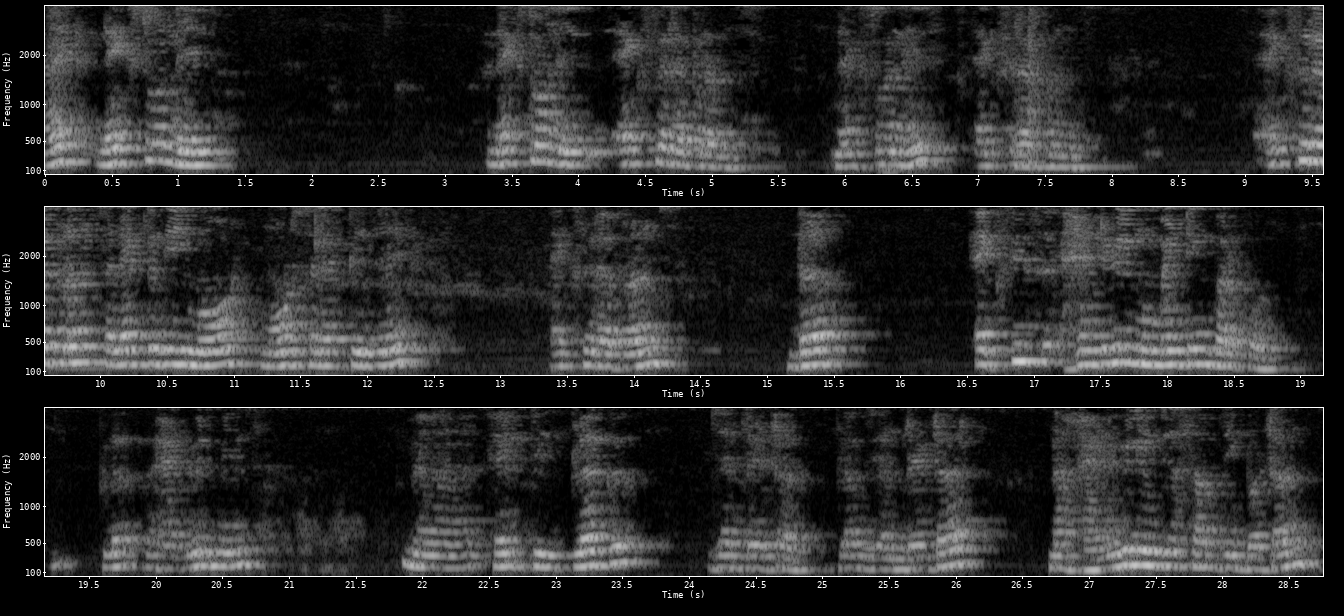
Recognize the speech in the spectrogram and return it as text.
And next one is next one is x reference. Next one is x reference x reference select the mode mode select is a x reference. The x is hand wheel momenting purpose. Plug hand wheel means uh, lp pulse generator pulse generator. Now hand wheel uses of the button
